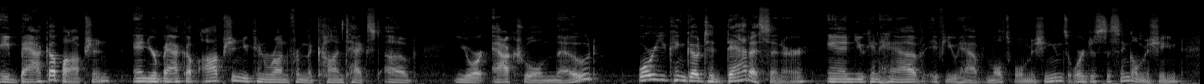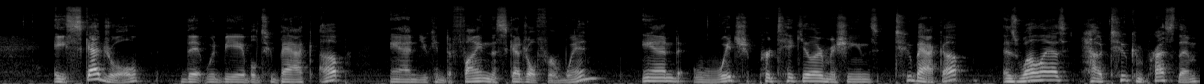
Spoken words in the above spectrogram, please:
a backup option, and your backup option you can run from the context of your actual node, or you can go to data center and you can have, if you have multiple machines or just a single machine, a schedule that would be able to back up and you can define the schedule for when and which particular machines to back up, as well as how to compress them.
